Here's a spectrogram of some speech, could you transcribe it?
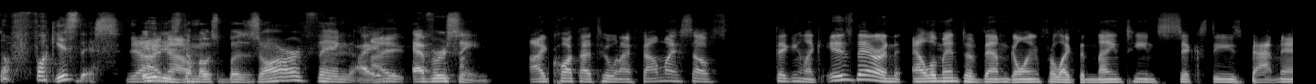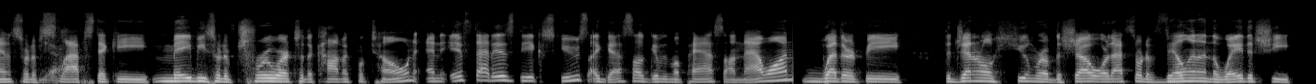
the fuck is this? Yeah, it is the most bizarre thing I've I- ever seen. I caught that too, and I found myself thinking, like, is there an element of them going for like the 1960s Batman sort of Yeah. slapsticky, maybe sort of truer to the comic book tone? And if that is the excuse, I guess I'll give them a pass on that one, whether it be the general humor of the show or that sort of villain and the way that she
